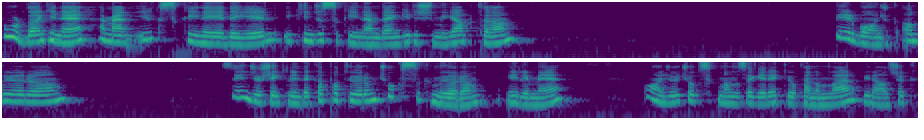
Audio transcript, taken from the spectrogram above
Burada yine hemen ilk sık iğneye değil ikinci sık iğnemden girişimi yaptım. Bir boncuk alıyorum. Zincir şeklinde kapatıyorum. Çok sıkmıyorum elimi. Boncuğu çok sıkmanıza gerek yok hanımlar. Birazcık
